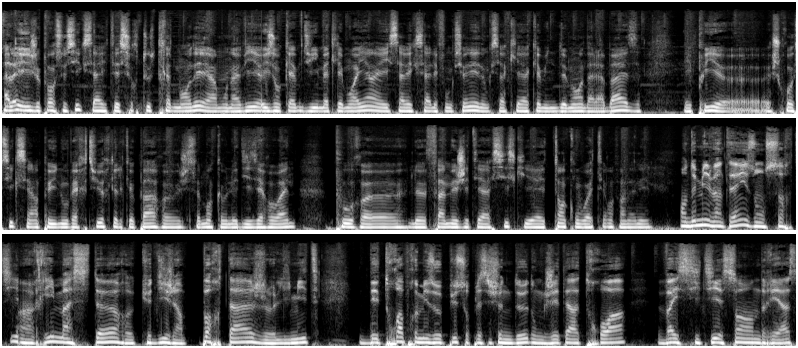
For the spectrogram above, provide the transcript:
Ah là, et je pense aussi que ça a été surtout très demandé. À mon avis, ils ont quand même dû y mettre les moyens et ils savaient que ça allait fonctionner. Donc, ça qui a comme une demande à la base. Et puis, euh, je crois aussi que c'est un peu une ouverture quelque part, euh, justement, comme le disait Rohan, pour euh, le fameux GTA 6 qui est tant convoité en fin d'année. En 2021, ils ont sorti un remaster, que dis-je, un portage limite des trois premiers opus sur PlayStation 2, donc GTA 3, Vice City et San Andreas.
